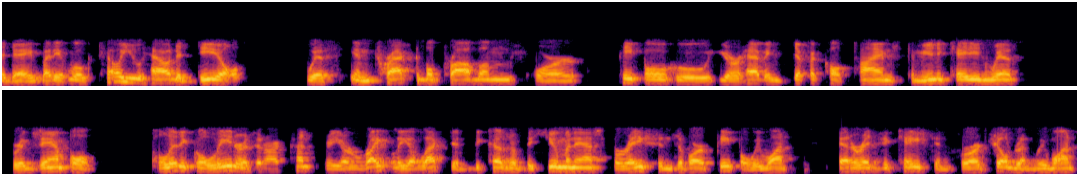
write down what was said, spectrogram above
today, but it will tell you how to deal with intractable problems or people who you're having difficult times communicating with. For example, political leaders in our country are rightly elected because of the human aspirations of our people. We want better education for our children. We want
